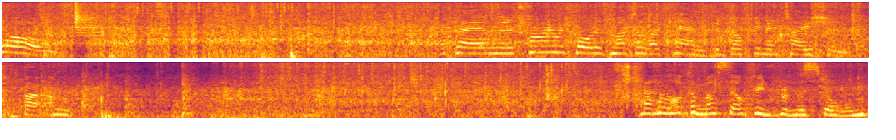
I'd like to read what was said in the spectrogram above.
Whoa. Okay, I'm going to try and record as much as I can for documentation, but I'm kind of locking myself in from the storm.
